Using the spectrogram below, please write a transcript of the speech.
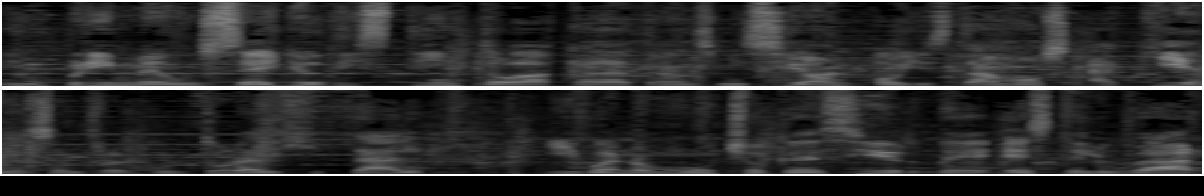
imprime un sello distinto a cada transmisión. Hoy estamos aquí en el Centro de Cultura Digital y bueno, mucho que decir de este lugar,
